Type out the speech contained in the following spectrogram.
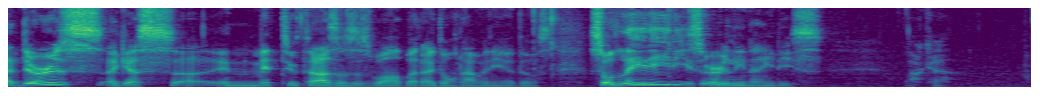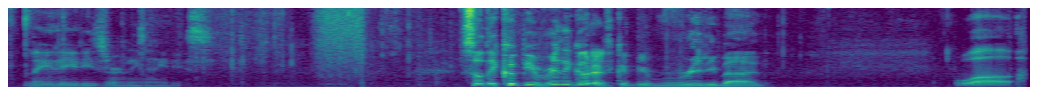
and there is I guess uh, in mid 2000s as well but I don't have any of those. So late 80s early 90s okay. Late 80s early 90s so they could be really good or it could be really bad. Well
